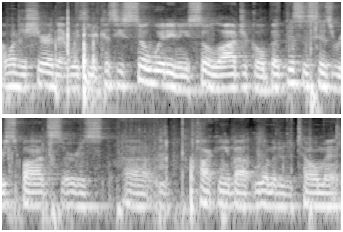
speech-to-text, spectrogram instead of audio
I wanted to share that with you because he's so witty and he's so logical. But this is his response, or his uh, talking about limited atonement.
